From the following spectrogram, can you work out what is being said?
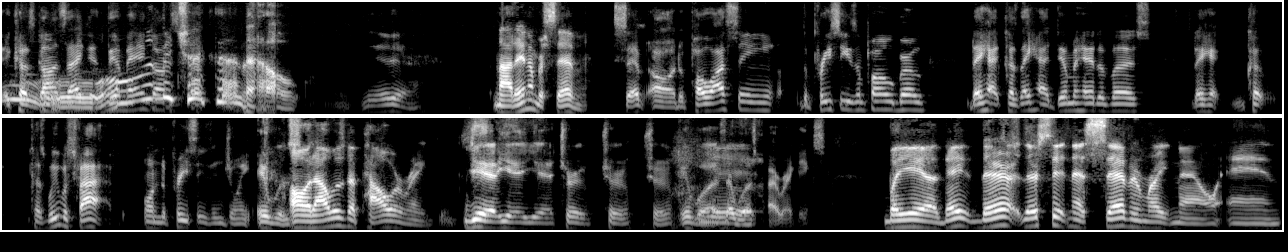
Because Gonzaga- Ooh, them and let me check that out. yeah. Nah, they're number seven. Seven. Oh, the poll I seen, the preseason poll, bro. They had because they had them ahead of us. They had because we was five on the preseason joint. It was. Oh, that was the power rankings. yeah, yeah, yeah. True, true, true. It was. Yeah. It was power rankings. But yeah, they they're they're sitting at seven right now, and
